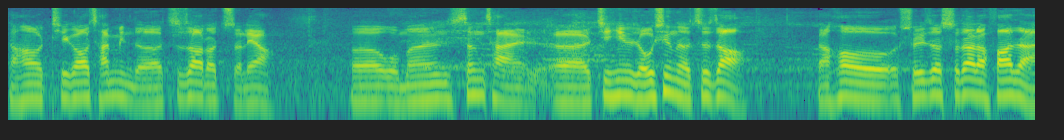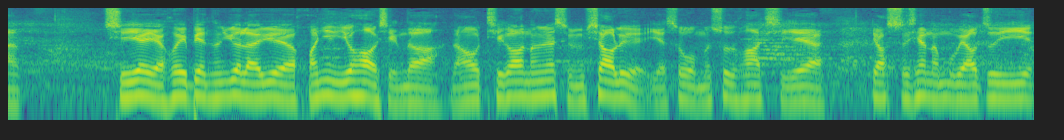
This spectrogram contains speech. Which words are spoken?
然后提高产品的制造的质量，呃我们生产呃进行柔性的制造，然后随着时代的发展。企业也会变成越来越环境友好型的，然后提高能源使用效率，也是我们数字化企业要实现的目标之一。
